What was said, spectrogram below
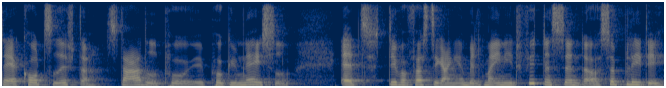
da jeg kort tid efter startede på, øh, på gymnasiet, at det var første gang, jeg meldte mig ind i et fitnesscenter, og så blev det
